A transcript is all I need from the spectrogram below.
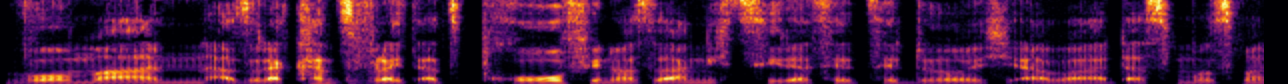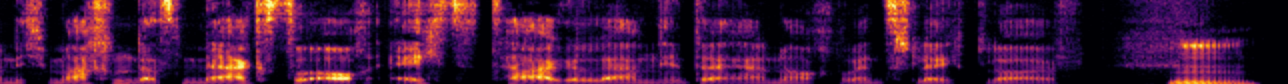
wo man, also da kannst du vielleicht als Profi noch sagen, ich ziehe das jetzt hier durch, aber das muss man nicht machen. Das merkst du auch echt tagelang hinterher noch, wenn es schlecht läuft, hm.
